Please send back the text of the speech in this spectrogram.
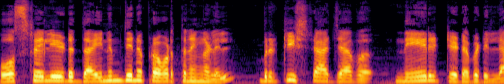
ഓസ്ട്രേലിയയുടെ ദൈനംദിന പ്രവർത്തനങ്ങളിൽ ബ്രിട്ടീഷ് രാജാവ് നേരിട്ടിടപെടില്ല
